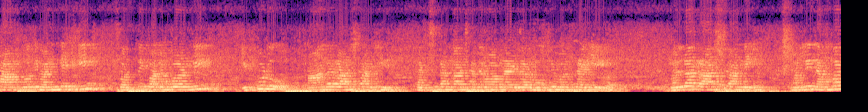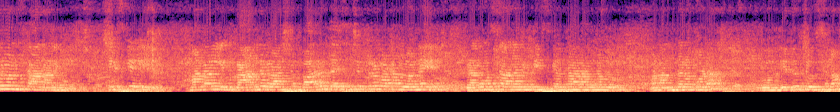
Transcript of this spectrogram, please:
కాకపోతే ఇవన్నిటికీ స్వస్తి పలుకోండి. ఇప్పుడు ఆంధ్ర రాష్ట్రానికి ఖచ్చితంగా చంద్రబాబు నాయుడు గారు ముఖ్యమంత్రి అయ్యి మళ్ళా రాష్ట్రాన్ని మళ్ళీ నెంబర్ వన్ స్థానానికి తీసుకెళ్ళి మనల్ని ఆంధ్ర రాష్ట్రం భారతదేశ చిత్రపటంలోనే ప్రథమ స్థానానికి తీసుకెళ్తారన్న మనందరం కూడా ఎదురు చూస్తున్నాం.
